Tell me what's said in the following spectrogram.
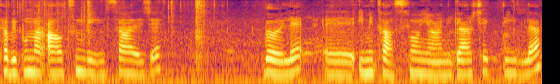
Tabi bunlar altın değil sadece böyle e, imitasyon yani gerçek değiller.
